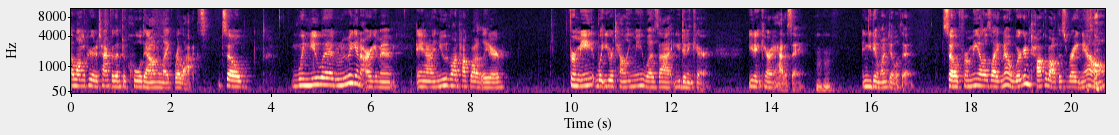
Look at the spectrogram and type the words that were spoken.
a longer period of time for them to cool down and like relax. So when you would when we would get an argument and you would want to talk about it later for me what you were telling me was that you didn't care. You didn't care what i had to say. Hmm and you didn't want to deal with it. So for me, I was like, no, we're gonna talk about this right now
